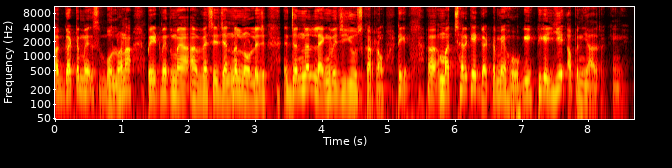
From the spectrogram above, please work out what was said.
गट में बोलो ना, पेट में तो मैं वैसे general knowledge general language use कर रहा हूँ, ठीक है? मच्छर के गट में होगी, ठीक है? ये अपन याद रखेंगे।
